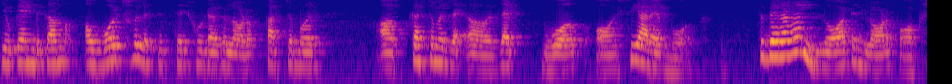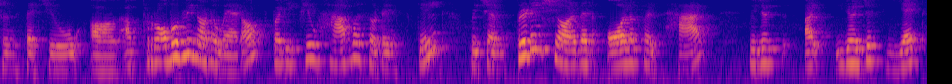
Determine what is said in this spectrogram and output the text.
you can become a virtual assistant who does a lot of customer uh, customer re uh, rep work or crm work so there are a lot and lot of options that you uh, are probably not aware of but if you have a certain skill which i'm pretty sure that all of us have you just are you're just yet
